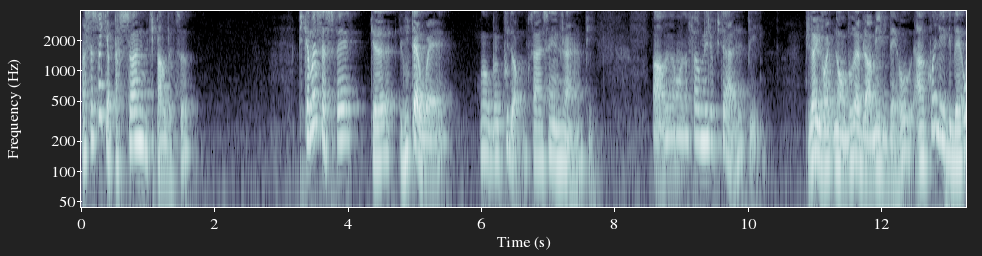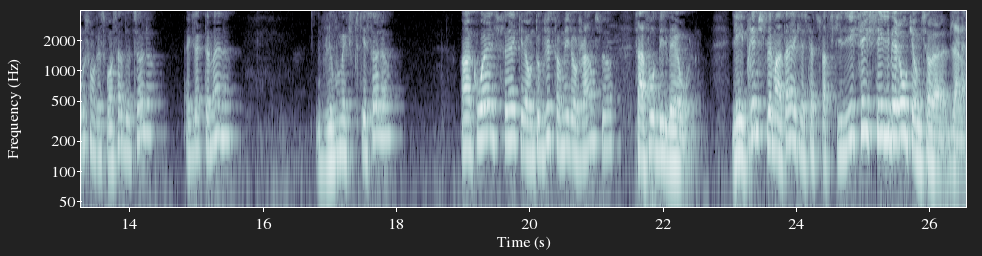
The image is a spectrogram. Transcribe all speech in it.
Mais ça se fait qu'il n'y a personne qui parle de ça. Puis comment ça se fait que l'Outaouais, oh, ben, coudon, c'est à Saint-Jean, puis oh, on a fermé l'hôpital, puis, puis là, ils vont être nombreux à blâmer les libéraux. En quoi les libéraux sont responsables de ça, là? Exactement, là? Voulez-vous m'expliquer ça, là? En quoi le fait qu'on est obligé de fermer l'urgence, c'est la faute des libéraux. Les primes supplémentaires avec le statut particulier, c'est les libéraux qui ont mis ça de l'avant.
